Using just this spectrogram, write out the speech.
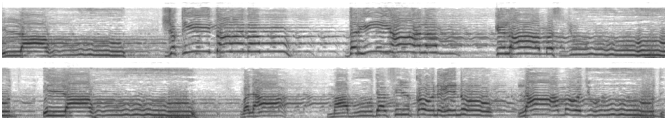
इल्लाहू यकीदानम दरियालम किला मसजूद। इल्लाहू वला माबूद फिल कौने नो, ला मौजूद।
